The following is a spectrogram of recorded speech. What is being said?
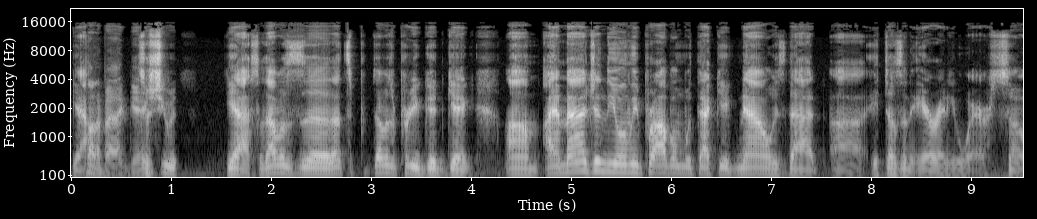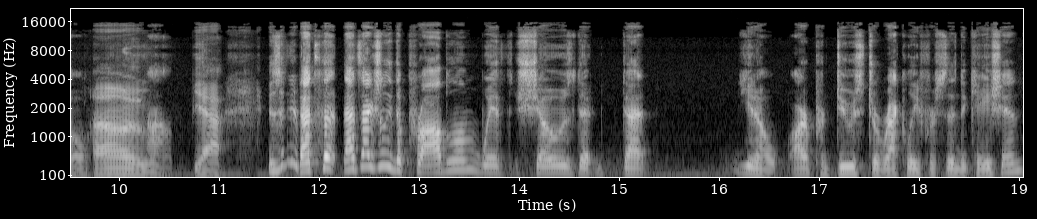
Yeah. not a bad gig. So she was yeah, so that was uh, that's that was a pretty good gig. Um, I imagine the only problem with that gig now is that uh, it doesn't air anywhere. So oh, um, yeah, isn't it? that's the that's actually the problem with shows that that you know are produced directly for syndication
